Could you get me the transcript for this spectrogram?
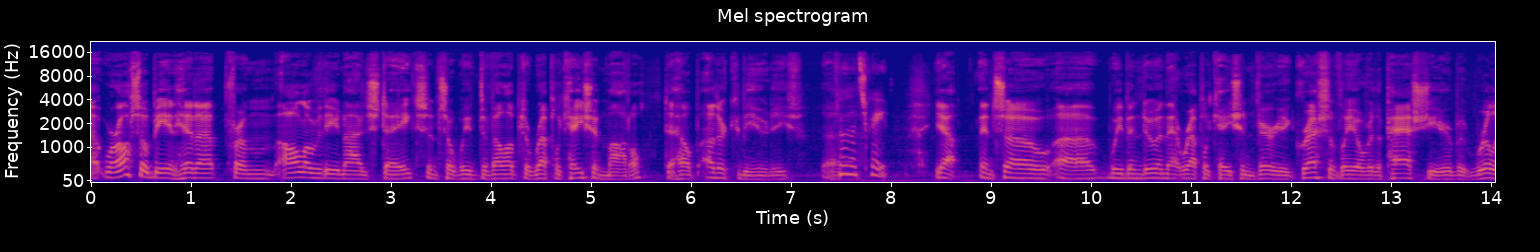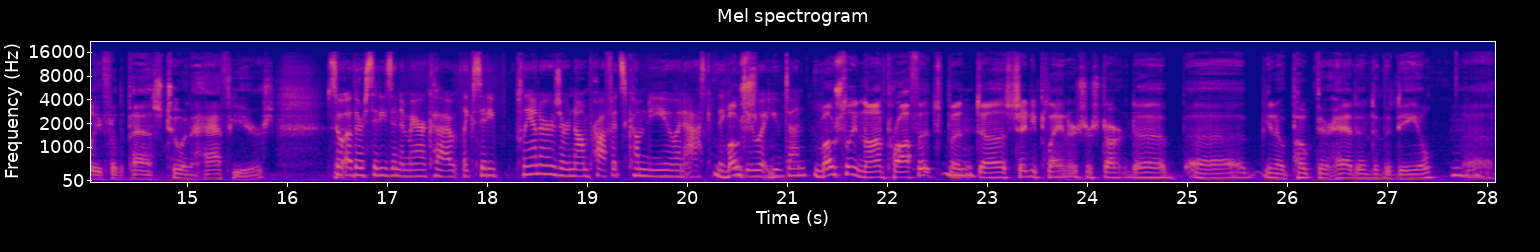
Uh, we're also being hit up from all over the United States, and so we've developed a replication model to help other communities. Uh, oh, that's great. Yeah, and so uh, we've been doing that replication very aggressively over the past year, but really for the past two and a half years. So, other cities in America, like city planners or nonprofits, come to you and ask if they Most, can do what you've done. Mostly nonprofits, but mm-hmm. uh, city planners are starting to, uh, you know, poke their head into the deal. Mm-hmm. Uh,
